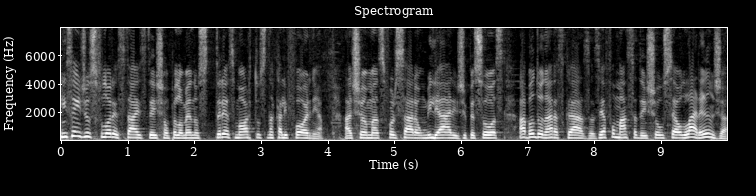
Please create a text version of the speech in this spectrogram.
Incêndios florestais deixam pelo menos três mortos na Califórnia. As chamas forçaram milhares de pessoas a abandonar as casas e a fumaça deixou o céu laranja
